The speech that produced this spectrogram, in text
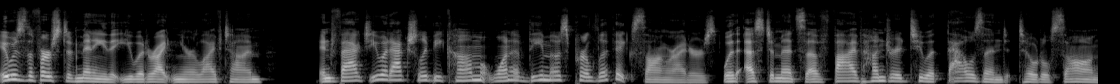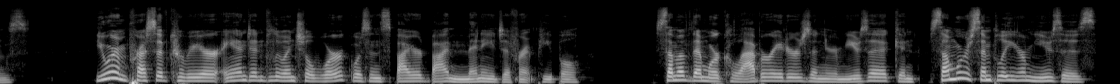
It was the first of many that you would write in your lifetime. In fact, you would actually become one of the most prolific songwriters, with estimates of 500 to 1,000 total songs. Your impressive career and influential work was inspired by many different people. Some of them were collaborators in your music, and some were simply your muses.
